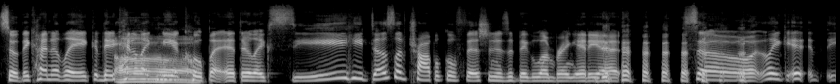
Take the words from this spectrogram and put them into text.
So they kind of like they kind of like Mia Oh. Copa it. They're like, see, he does love tropical fish and is a big lumbering idiot. so like it, They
